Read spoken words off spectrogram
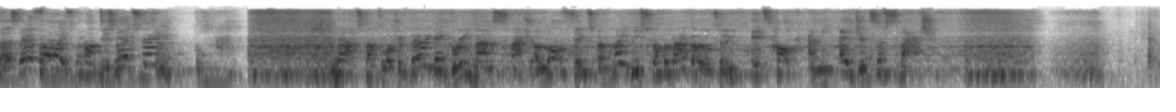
Thursday at 5 on Disney XD. Now it's time to watch a very big green man smash a lot of things and maybe stop a bad guy or two. It's Hulk and the Agents of Smash.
